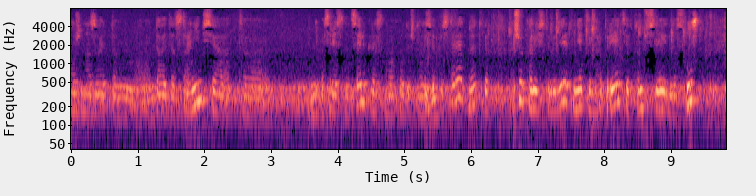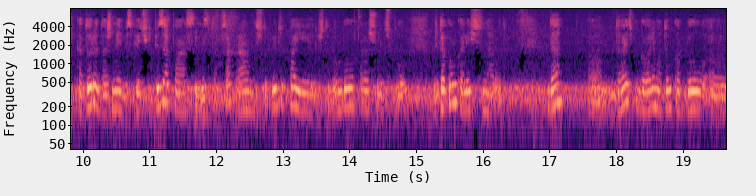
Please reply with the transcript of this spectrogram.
можно назвать там, э, давайте отстранимся от непосредственной цели крестного хода, что он себя представляет, но это большое количество людей, это некие мероприятия, в том числе и для служб, которые должны обеспечить безопасность, там, сохранность, чтобы люди поели, чтобы им было хорошо и тепло при таком количестве народа. Да? Э, Давайте поговорим о том, как был, э,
